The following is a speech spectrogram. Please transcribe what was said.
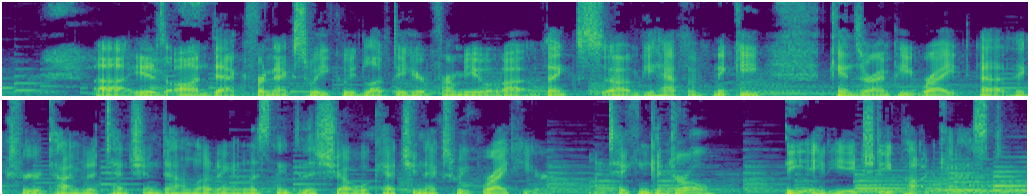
uh, is on deck for next week. We'd love to hear from you. Uh, thanks uh, on behalf of Nikki Kinzer. I'm Pete Wright. Uh, thanks for your time and attention downloading and listening to the show. We'll catch you next week right here on Taking Control, the ADHD podcast.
